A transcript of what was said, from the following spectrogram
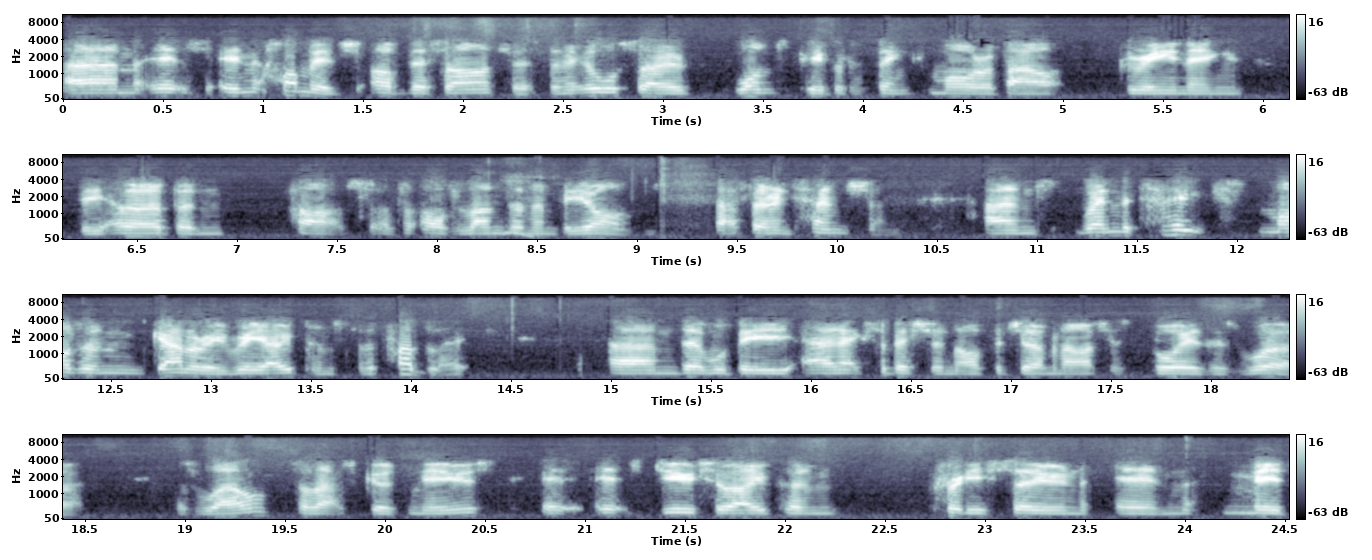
Um, it's in homage of this artist, and it also wants people to think more about greening the urban parts of, of London and beyond. That's their intention. And when the Tate Modern Gallery reopens to the public, um, there will be an exhibition of the German artist Beuys's work as well. So that's good news. It, it's due to open pretty soon in mid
